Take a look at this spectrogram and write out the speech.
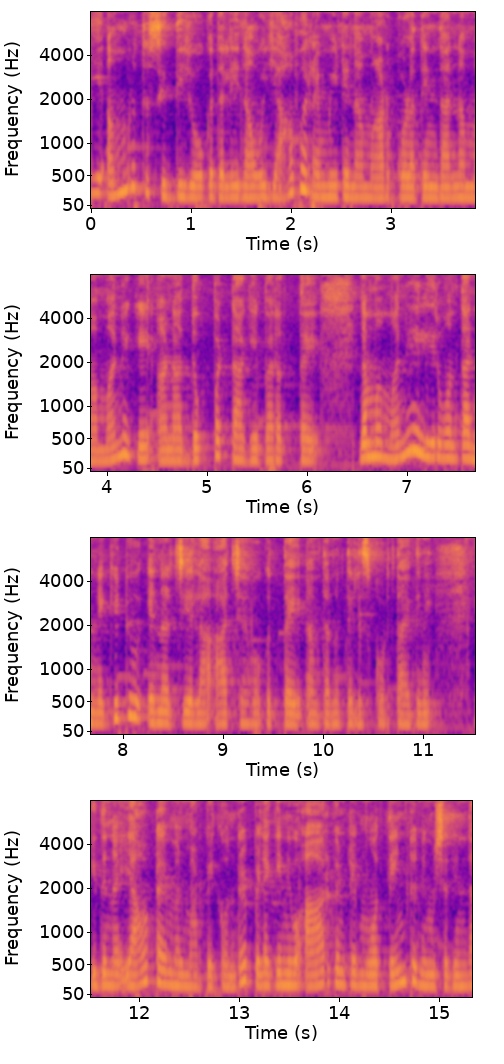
ಈ ಅಮೃತ ಸಿದ್ಧಿ ಯೋಗದಲ್ಲಿ ನಾವು ಯಾವ ರೆಮಿಡಿನ ಮಾಡ್ಕೊಳ್ಳೋದ್ರಿಂದ ನಮ್ಮ ಮನೆಗೆ ಹಣ ದುಪ್ಪಟ್ಟಾಗಿ ಬರುತ್ತೆ. ನಮ್ಮ ಮನೆಯಲ್ಲಿರುವಂಥ ನೆಗೆಟಿವ್ ಎನರ್ಜಿ ಎಲ್ಲ ಆಚೆ ಹೋಗುತ್ತೆ ಅಂತಲೂ ತಿಳಿಸ್ಕೊಡ್ತಾ ಇದ್ದೀನಿ. ಇದನ್ನು ಯಾವ ಟೈಮಲ್ಲಿ ಮಾಡಬೇಕು ಅಂದರೆ ಬೆಳಗ್ಗೆ ನೀವು ಆರು ಗಂಟೆ ಮೂವತ್ತೆಂಟು ನಿಮಿಷದಿಂದ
